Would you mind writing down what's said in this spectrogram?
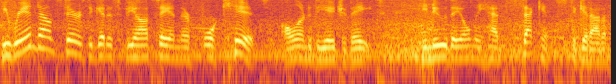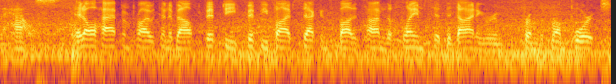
He ran downstairs to get his fiancee and their four kids, all under the age of eight. He knew they only had seconds to get out of the house. It all happened probably within about 50, 55 seconds by the time the flames hit the dining room from the front porch.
